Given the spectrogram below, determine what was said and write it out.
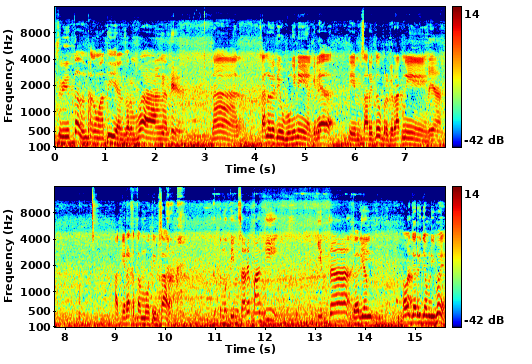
Cerita tentang kematian serem banget. Nah, kan udah dihubungi nih, akhirnya tim SAR itu bergerak nih. ya Akhirnya ketemu tim SAR ketemu tim SAR pagi kita dari jam Oh, dari jam 5 ya?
